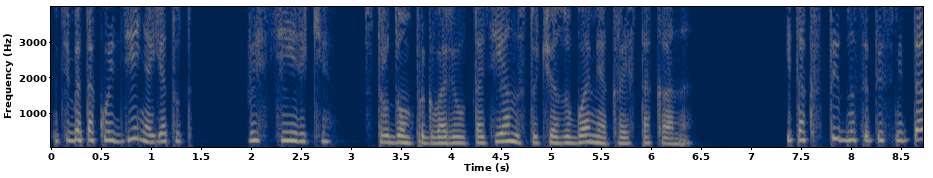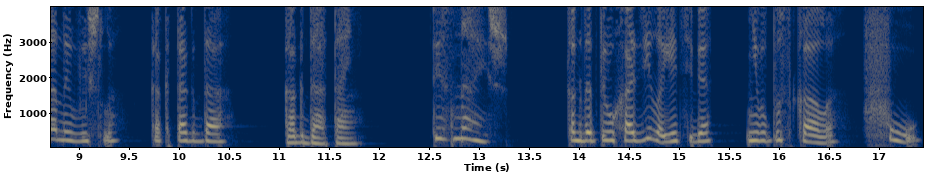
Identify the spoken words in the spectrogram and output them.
у тебя такой день, а я тут в истерике», — с трудом проговорила Татьяна, стуча зубами о край стакана. «И так стыдно с этой сметаной вышло, как тогда». «Когда, Тань?» «Ты знаешь». Когда ты уходила, я тебя не выпускала. Фу!»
